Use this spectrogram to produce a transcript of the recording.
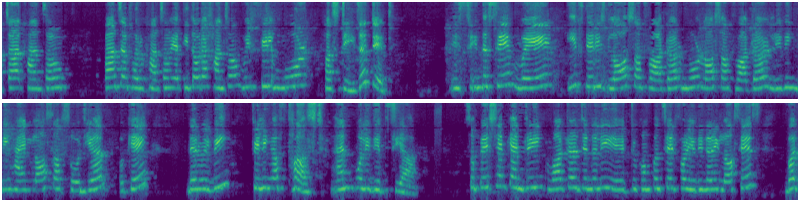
अचार खान्छौँ पाँचकहरू खान्छौँ या तितौरा खान्छौँ we feel more thirsty, isn't it? It's in the same way, if there is loss of water, more loss of water, leaving behind loss of sodium, okay, there will be feeling of thirst and polydipsia. So patient can drink water generally eh, to compensate for urinary losses, but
